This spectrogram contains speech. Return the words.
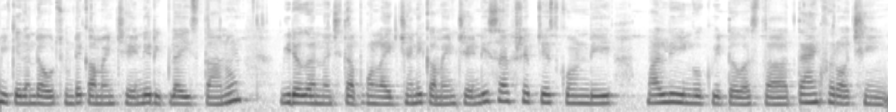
మీకు ఏదైనా డౌట్స్ ఉంటే కమెంట్ చేయండి రిప్లై ఇస్తాను. వీడియో కానీ నచ్చి తప్పకుండా లైక్ చేయండి కమెంట్ చేయండి సబ్స్క్రైబ్ చేసుకోండి. మళ్ళీ ఇంకొక వీడియో వస్తా. Thank for watching.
